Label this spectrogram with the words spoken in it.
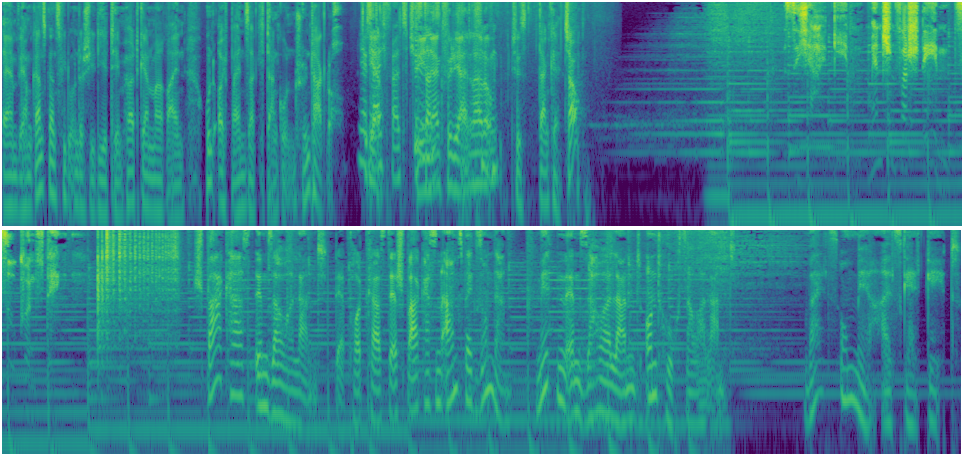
Ähm, wir haben ganz, ganz viele unterschiedliche Themen. Hört gerne mal rein. Und euch beiden sage ich Danke und einen schönen Tag noch. Ja, gleichfalls. Tschüss. Vielen Dank für die Einladung. Tschüss. Danke. Ciao. Sicherheit geben, Menschen verstehen, Zukunft denken. Sparkast im Sauerland, der Podcast der Sparkassen Arnsberg-Sundern. Mitten im Sauerland und Hochsauerland. Weil's um mehr als Geld geht.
